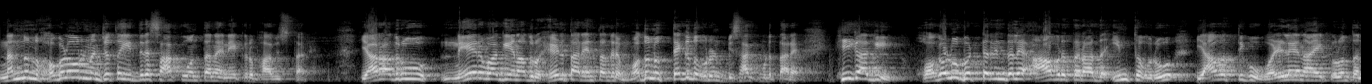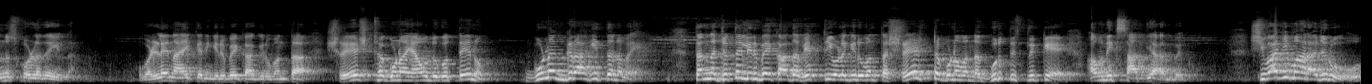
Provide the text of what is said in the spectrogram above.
ನನ್ನನ್ನು ಹೊಗಳೋರು ನನ್ನ ಜೊತೆ ಇದ್ರೆ ಸಾಕು ಅಂತ ಅನೇಕರು ಭಾವಿಸ್ತಾರೆ. ಯಾರಾದರೂ ನೇರವಾಗಿ ಏನಾದರೂ ಹೇಳ್ತಾರೆ ಅಂತಂದ್ರೆ ಮೊದಲು ತೆಗೆದು ಅವರನ್ನು ಬಿಸಾಕ್ಬಿಡ್ತಾರೆ. ಹೀಗಾಗಿ ಹೊಗಳು ಭಟ್ಟರಿಂದಲೇ ಆವೃತರಾದ ಇಂಥವರು ಯಾವತ್ತಿಗೂ ಒಳ್ಳೆ ನಾಯಕರು ಅಂತ ಅನ್ನಿಸ್ಕೊಳ್ಳೋದೇ ಇಲ್ಲ. ಒಳ್ಳೆ ನಾಯಕನಿಗೆ ಇರಬೇಕಾಗಿರುವಂತ ಶ್ರೇಷ್ಠ ಗುಣ ಯಾವುದು ಗೊತ್ತೇನು? ಗುಣಗ್ರಾಹಿತನವೇ. ತನ್ನ ಜೊತೆಲಿರಬೇಕಾದ ವ್ಯಕ್ತಿಯೊಳಗಿರುವಂತ ಶ್ರೇಷ್ಠ ಗುಣವನ್ನ ಗುರುತಿಸ್ಲಿಕ್ಕೆ ಅವನಿಗೆ ಸಾಧ್ಯ ಆಗಬೇಕು. ಶಿವಾಜಿ ಮಹಾರಾಜರು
